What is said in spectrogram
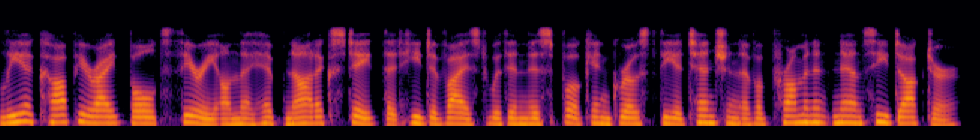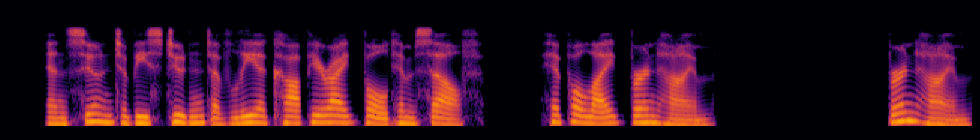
Lia copyright Bolt's theory on the hypnotic state that he devised within this book engrossed the attention of a prominent Nancy doctor, and soon to be student of Lia copyright Bolt himself, Hippolyte Bernheim. Bernheim,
